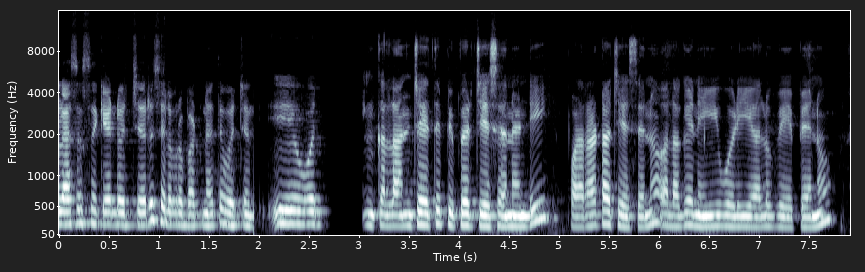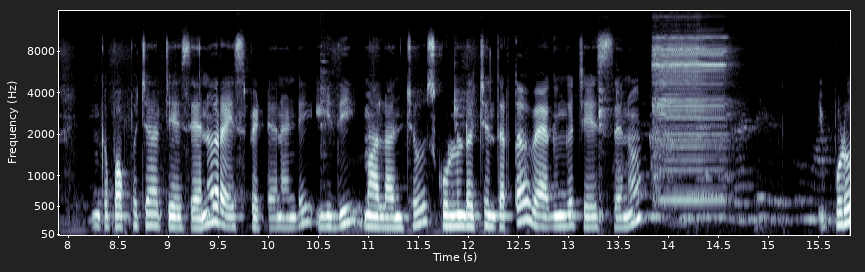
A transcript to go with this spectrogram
క్లాస్కి సెకండ్ వచ్చారు. సిల్వర్ బటన్ అయితే వచ్చింది. ఈ ఇంకా లంచ్ అయితే ప్రిపేర్ చేశానండి. పరాటా చేశాను. అలాగే నెయ్యి వడియాలు వేపాను. ఇంకా పప్పుచారు చేశాను. రైస్ పెట్టానండి. ఇది మా లంచ్. స్కూల్ నుండి వచ్చిన తర్వాత వేగంగా చేసాను ఇప్పుడు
